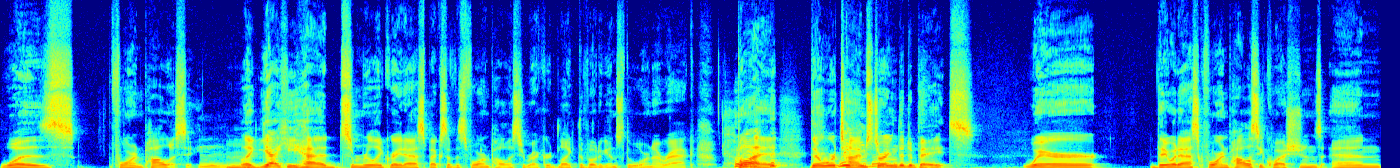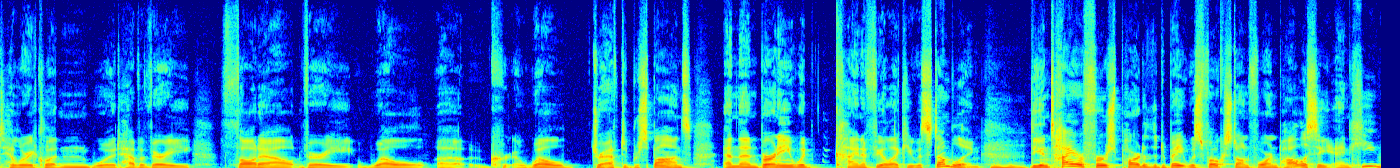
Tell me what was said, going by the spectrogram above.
was foreign policy. Like yeah, he had some really great aspects of his foreign policy record like the vote against the war in Iraq. But there were times voted during the debates where they would ask foreign policy questions and Hillary Clinton would have a very thought out, very well uh, cr- well drafted response and then Bernie would kind of feel like he was stumbling. The entire first part of the debate was focused on foreign policy and he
